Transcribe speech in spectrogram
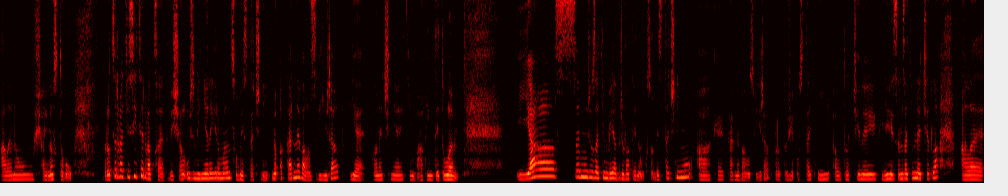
Alenou Šajnostovou. V roce 2020 vyšel už zmíněný román Soběstačný, no a Karneval zvířat je konečně tím pátým titulem. Já se můžu zatím vyjadřovat jenom k soběstačnému a ke karnevalu zvířat, protože ostatní autorčiny knihy jsem zatím nečetla, ale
